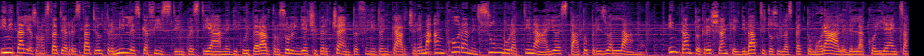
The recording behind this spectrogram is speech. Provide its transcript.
In Italia sono stati arrestati oltre mille scafisti in questi anni, di cui peraltro solo il 10% è finito in carcere, ma ancora nessun burattinaio è stato preso all'amo. Intanto cresce anche il dibattito sull'aspetto morale dell'accoglienza.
